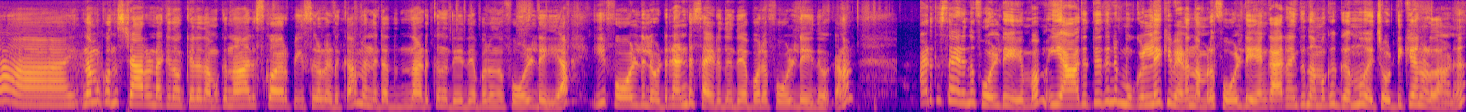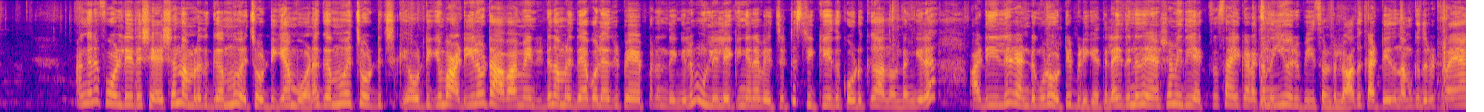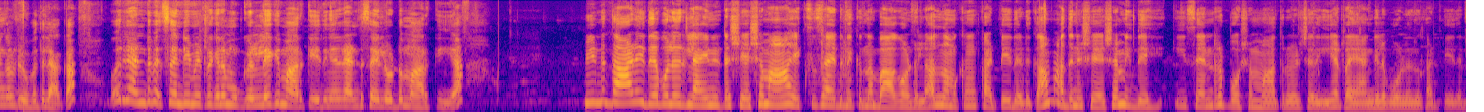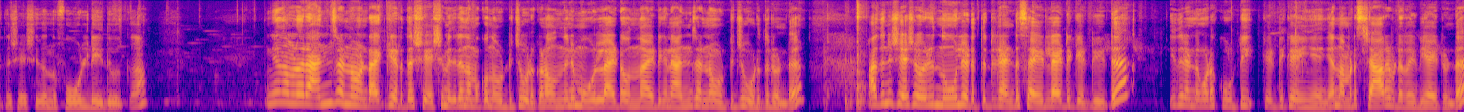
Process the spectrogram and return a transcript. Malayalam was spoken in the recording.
ഹായ് നമുക്കൊന്ന് സ്റ്റാർ ഉണ്ടാക്കി നോക്കിയാലോ? നമുക്ക് നാല് സ്ക്വയർ പീസുകൾ എടുക്കാം. എന്നിട്ട് അത് നടക്കുന്നത് ഇതേപോലെ ഒന്ന് ഫോൾഡ് ചെയ്യുക. ഈ ഫോൾഡിലോട്ട് രണ്ട് സൈഡിൽ നിന്ന് ഇതേപോലെ ഫോൾഡ് ചെയ്ത് വെക്കണം. അടുത്ത സൈഡിൽ നിന്ന് ഫോൾഡ് ചെയ്യുമ്പം ഈ ആദ്യത്തേതിന്റെ മുകളിലേക്ക് വേണം നമ്മൾ ഫോൾഡ് ചെയ്യാൻ. കാരണം ഇത് നമുക്ക് ഗമ്മ് വെച്ച് ഒട്ടിക്കാനുള്ളതാണ്. അങ്ങനെ ഫോൾഡ് ചെയ്ത ശേഷം നമ്മളിത് ഗമ്മ് വെച്ച് ഒട്ടിക്കാൻ പോവാണ്. ഗമ്മ് വെച്ച് ഒട്ടിച്ച് ഒട്ടിക്കുമ്പോൾ അടിയിലോട്ട് ആവാൻ വേണ്ടിയിട്ട് നമ്മൾ ഇതേപോലെ ഒരു പേപ്പർ എന്തെങ്കിലും ഉള്ളിലേക്ക് ഇങ്ങനെ വെച്ചിട്ട് സ്റ്റിക്ക് ചെയ്ത് കൊടുക്കുക എന്നുണ്ടെങ്കിൽ അടിയിൽ രണ്ടും കൂടെ ഒട്ടിപ്പിടിക്കത്തില്ല ഇതിന് ശേഷം ഇത് എക്സസ് ആയി കിടക്കുന്ന ഈ ഒരു പീസ് ഉണ്ടല്ലോ അത് കട്ട് ചെയ്ത് നമുക്ക് ഇതൊരു ട്രയാങ്കിൾ രൂപത്തിലാക്കാം. ഒരു രണ്ട് സെന്റിമീറ്റർ ഇങ്ങനെ മുകളിലേക്ക് മാർക്ക് ചെയ്ത് ഇങ്ങനെ രണ്ട് സൈഡിലോട്ടും മാർക്ക് ചെയ്യുക. വീണ്ടും താഴെ ഇതേപോലെ ഒരു ലൈൻ ഇട്ട ശേഷം ആ എക്സസ് ആയിട്ട് നിൽക്കുന്ന ഭാഗം ഉണ്ടല്ലോ അത് നമുക്ക് കട്ട് ചെയ്തെടുക്കാം. അതിനുശേഷം ഇത് ഈ സെന്റർ പോർഷൻ മാത്രം ഒരു ചെറിയ ട്രയാങ്കിൾ പോലെ ഒന്ന് കട്ട് ചെയ്തെടുത്ത ശേഷം ഇതൊന്ന് ഫോൾഡ് ചെയ്ത് വെക്കുക. ഇങ്ങനെ നമ്മളൊരു അഞ്ചെണ്ണം ഉണ്ടാക്കിയെടുത്ത ശേഷം ഇതിനെ നമുക്കൊന്ന് ഒട്ടിച്ചു കൊടുക്കണം. ഒന്നിന് മുകളിലായിട്ട് ഒന്നായിട്ട് ഇങ്ങനെ അഞ്ചെണ്ണം ഒട്ടിച്ചു കൊടുത്തിട്ടുണ്ട്. അതിനുശേഷം ഒരു നൂലെടുത്തിട്ട് രണ്ട് സൈഡിലായിട്ട് കെട്ടിയിട്ട് ഇത് രണ്ടും കൂടെ കൂട്ടി കെട്ടിക്കഴിഞ്ഞ് കഴിഞ്ഞാൽ നമ്മുടെ സ്റ്റാർ ഇവിടെ റെഡി ആയിട്ടുണ്ട്.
